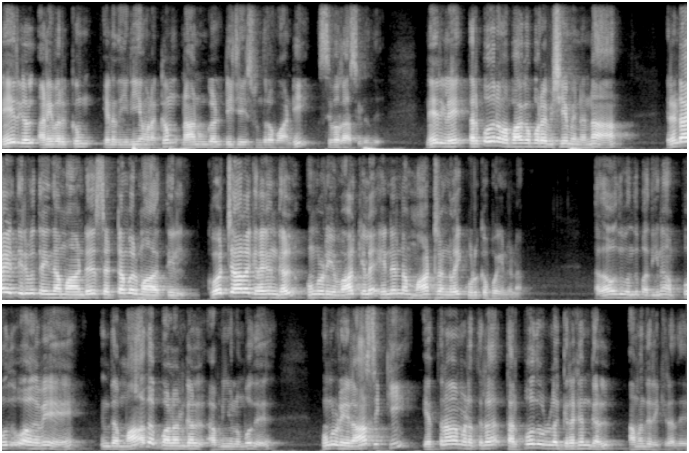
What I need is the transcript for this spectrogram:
நேர்கள் அனைவருக்கும் எனது இனிய வணக்கம். நான் உங்கள் டிஜே சுந்தரபாண்டி சிவகாசியிலிருந்து. நேர்களே தற்போது நம்ம பார்க்க போகிற விஷயம் என்னென்னா ரெண்டாயிரத்தி இருபத்தைந்தாம் ஆண்டு செப்டம்பர் மாதத்தில் கோச்சார கிரகங்கள் உங்களுடைய வாழ்க்கையில் என்னென்ன மாற்றங்களை கொடுக்க போகின்றன. அதாவது வந்து பார்த்திங்கன்னா பொதுவாகவே இந்த மாத பலன்கள் அப்படின்னு சொல்லும்போது உங்களுடைய ராசிக்கு எத்தனாம் இடத்துல தற்போது உள்ள கிரகங்கள் அமர்ந்திருக்கிறது?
